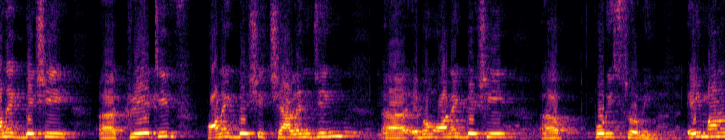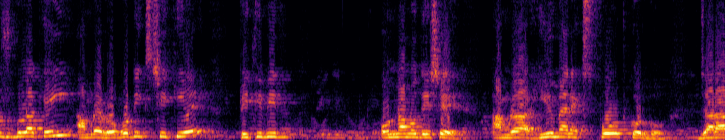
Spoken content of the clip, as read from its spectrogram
অনেক বেশি ক্রিয়েটিভ অনেক বেশি চ্যালেঞ্জিং এবং অনেক বেশি পরিশ্রমী। এই মানুষগুলাকেই আমরা রোবোটিক্স শিখিয়ে পৃথিবীর অন্যান্য দেশে আমরা হিউম্যান এক্সপোর্ট করব। যারা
